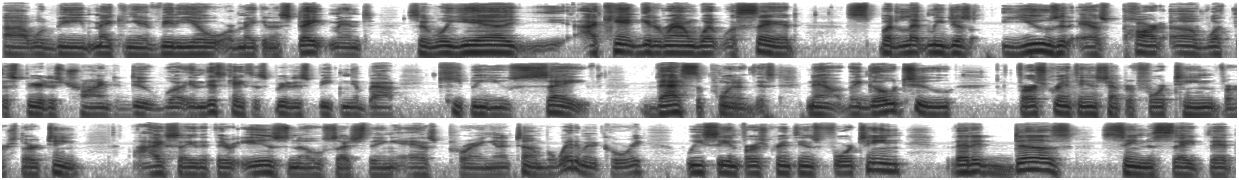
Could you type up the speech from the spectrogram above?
uh, would be making a video or making a statement. Said, "Well, yeah, I can't get around what was said." But let me just use it as part of what the Spirit is trying to do. Well, in this case, the Spirit is speaking about keeping you saved. That's the point of this. Now, they go to 1 Corinthians chapter 14, verse 13. I say that there is no such thing as praying in a tongue. But wait a minute, Corey. We see in 1 Corinthians 14 that it does seem to say that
